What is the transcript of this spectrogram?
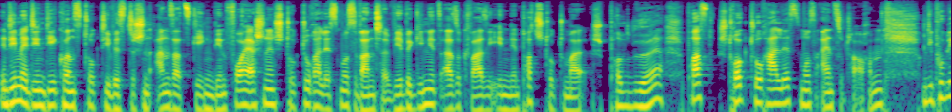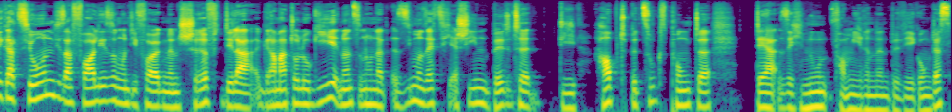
indem er den dekonstruktivistischen Ansatz gegen den vorherrschenden Strukturalismus wandte. Wir beginnen jetzt also quasi in den Poststrukturalismus einzutauchen. Und die Publikation dieser Vorlesung und die folgenden Schrift de la Grammatologie 1967 erschienen, bildete die Hauptbezugspunkte der sich nun formierenden Bewegung des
